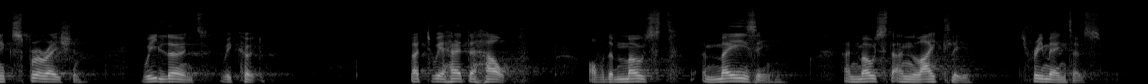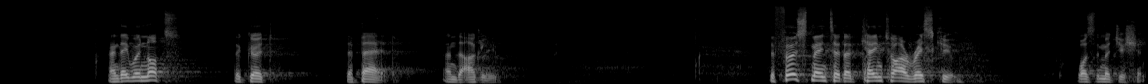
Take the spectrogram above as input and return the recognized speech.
exploration, we learned we could. But we had the help of the most amazing and most unlikely three mentors. And they were not the good, the bad, and the ugly. The first mentor that came to our rescue was the magician.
